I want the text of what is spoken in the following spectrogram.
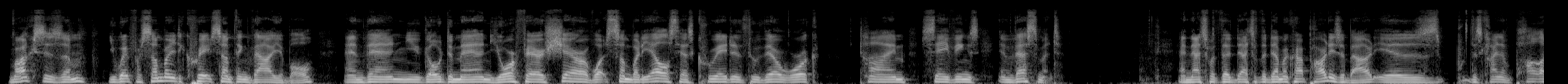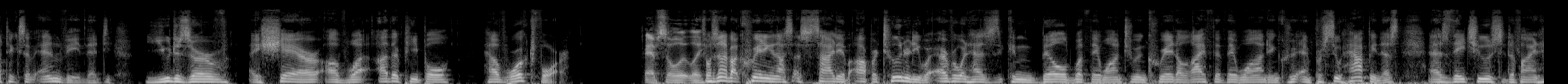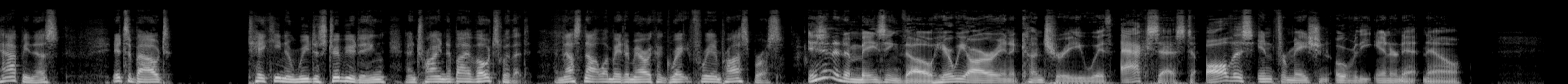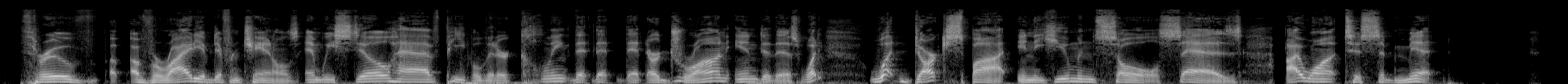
Marxism, you wait for somebody to create something valuable, and then you go demand your fair share of what somebody else has created through their work, time, savings, investment. And that's what the that's what the Democrat Party is about is this kind of politics of envy that you deserve a share of what other people have worked for. Absolutely. So it's not about creating a, a society of opportunity where everyone has can build what they want to and create a life that they want and, and pursue happiness as they choose to define happiness. It's about taking and redistributing and trying to buy votes with it. And that's not what made America great, free, and prosperous. Isn't it amazing, though? Here we are in a country with access to all this information over the internet now through a, variety of different channels, and we still have people that are cling that that that are drawn into this. What what dark spot in the human soul says, "I want to submit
